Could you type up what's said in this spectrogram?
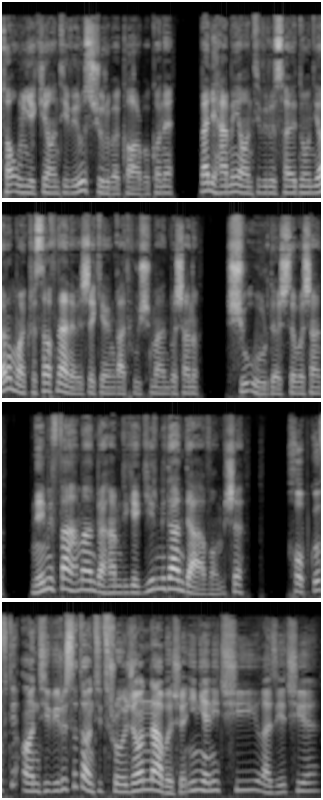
تا اون یکی آنتی ویروس شروع به کار بکنه. ولی همه آنتی ویروس های دنیا رو مایکروسافت ننوشته که انقدر هوشمند باشن و شعور داشته باشن. نمی‌فهمن به همدیگه گیر میدن دعوا میشه. خب گفتی آنتی ویروست آنتی تروجان نباشه. این یعنی چی؟ قضیه چیه؟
